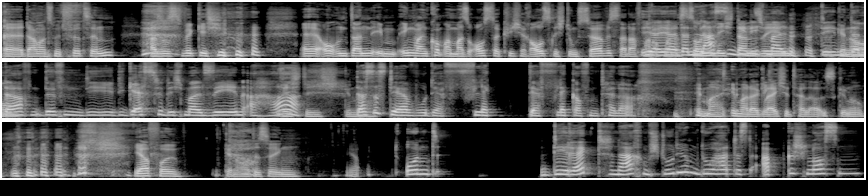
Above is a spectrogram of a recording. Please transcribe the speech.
Äh, damals mit 14. Also es ist wirklich äh, und dann eben irgendwann kommt man mal so aus der Küche raus Richtung Service, da darf man Ja, auch mal ja, das dann Sonnenlicht dann sehen. mal, den, Genau. dann darf, dürfen die, die Gäste dich mal sehen. Aha, Richtig, genau. das ist der, wo der Fleck, der Fleck auf dem Teller. immer, immer der gleiche Teller ist, genau. ja, voll. Genau, deswegen. Und direkt nach dem Studium, du hattest abgeschlossen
